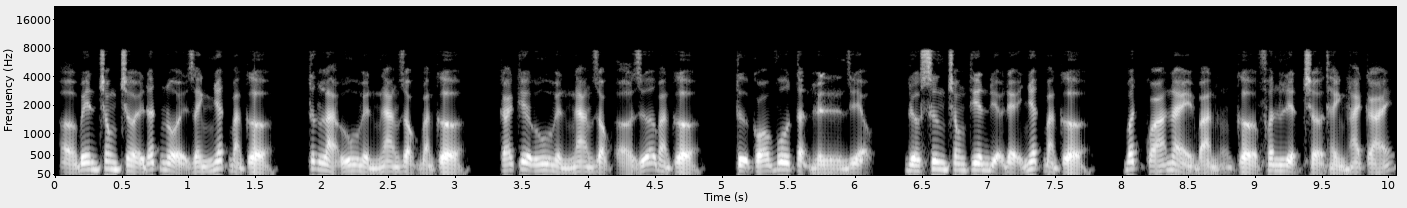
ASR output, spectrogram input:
ở bên trong trời đất nổi danh nhất bàn cờ, tức là ưu huyền ngang dọc bàn cờ, cái kia ưu huyền ngang dọc ở giữa bàn cờ, tự có vô tận huyền diệu, được xưng trong thiên địa đệ nhất bàn cờ, bất quá này bàn cờ phân liệt trở thành hai cái.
